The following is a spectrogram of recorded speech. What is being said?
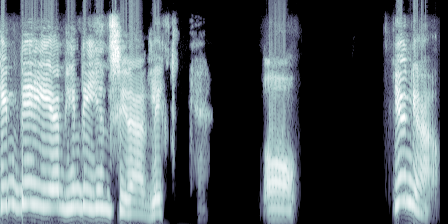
hindi yan, hindi yan sinalik. Oh. Yun nga.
